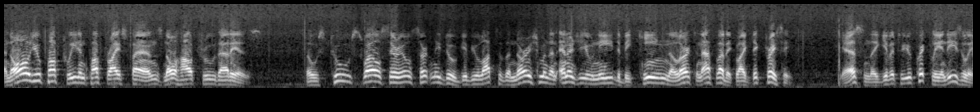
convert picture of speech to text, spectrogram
And all you puffed wheat and puffed rice fans know how true that is. Those two swell cereals certainly do give you lots of the nourishment and energy you need to be keen, alert, and athletic like Dick Tracy. Yes, and they give it to you quickly and easily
